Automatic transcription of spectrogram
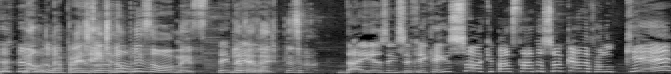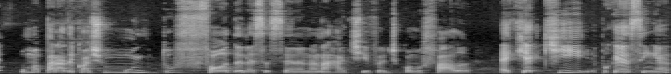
Não, Não na, pra plisou, gente não não. plisou, mas na Entendeu? verdade plisou. Daí a gente fica em choque, passada, chocada. Fala, o quê? Uma parada que eu acho muito foda nessa cena, na narrativa, de como fala, é que aqui, porque assim, a,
